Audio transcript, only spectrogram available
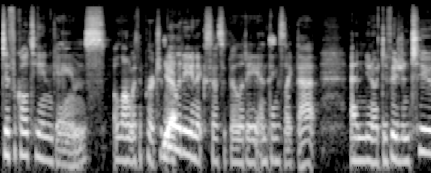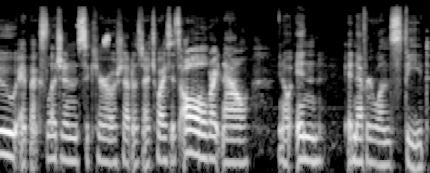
difficulty in games, along with approachability and accessibility and things like that. And you know, Division Two, Apex Legends, Sekiro, Shadows Die Twice. It's all right now, you know, in in everyone's feed.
